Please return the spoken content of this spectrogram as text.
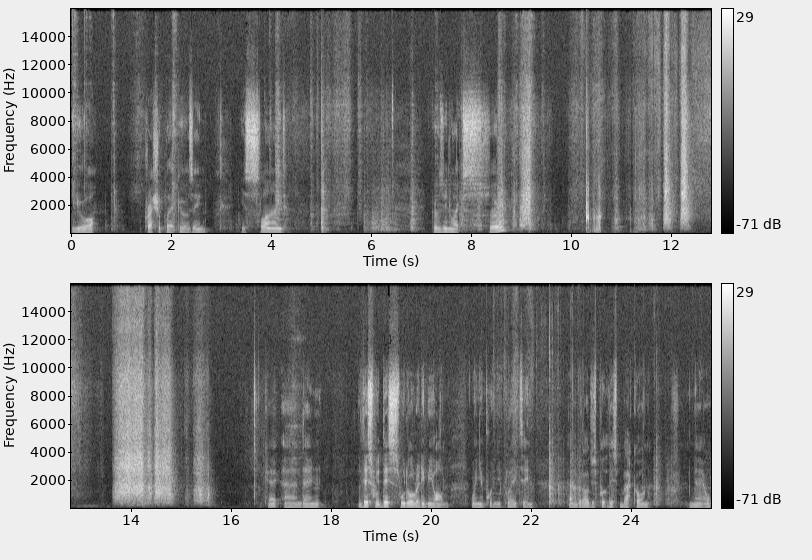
Your pressure plate goes in, your slide goes in like so. Okay, and then this would this would already be on when you're putting your plate in, uh, but I'll just put this back on now.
